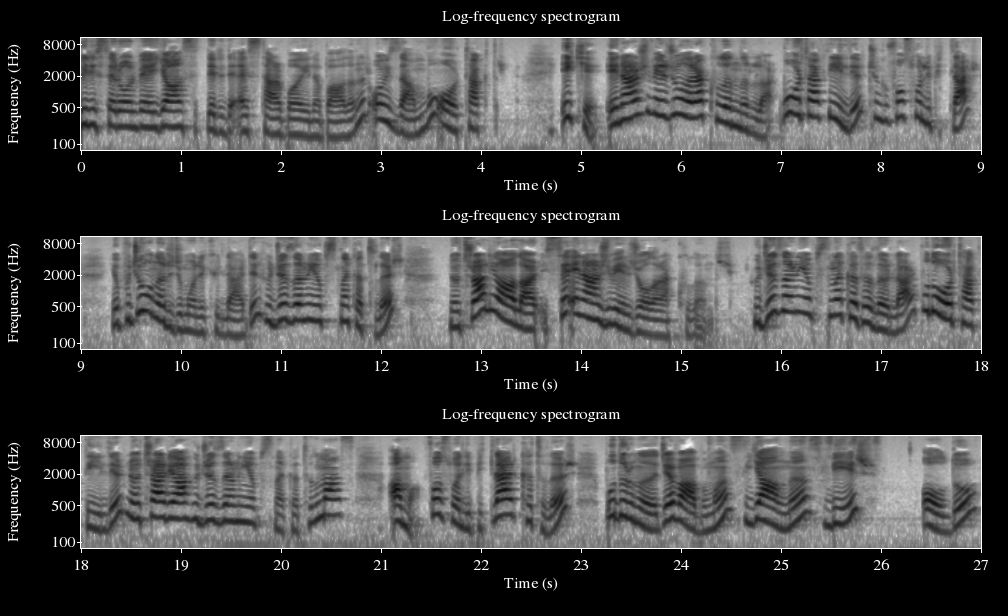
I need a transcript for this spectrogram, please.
gliserol ve yağ asitleri de ester bağı ile bağlanır. O yüzden bu ortaktır. 2. Enerji verici olarak kullanılırlar. Bu ortak değildir. Çünkü fosfolipidler yapıcı onarıcı moleküllerdir. Hücre zarının yapısına katılır. Nötral yağlar ise enerji verici olarak kullanılır. Hücre zarının yapısına katılırlar. Bu da ortak değildir. Nötral yağ hücre zarının yapısına katılmaz. Ama fosfolipidler katılır. Bu durumda da cevabımız yalnız 1 oldu.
